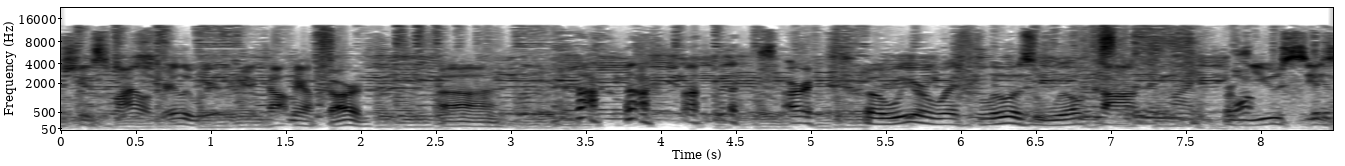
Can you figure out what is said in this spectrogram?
She's smiling really weird. I mean, it caught me off guard. Uh, sorry, but we are with Lewis Wilcox from UC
